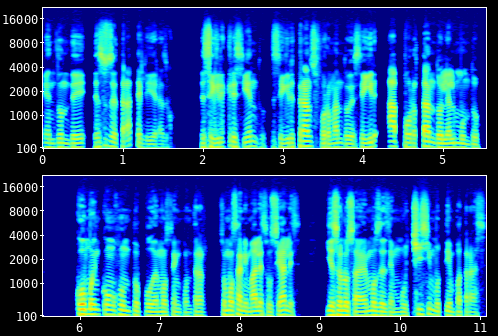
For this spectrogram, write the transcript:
en donde de eso se trata el liderazgo, de seguir creciendo, de seguir transformando, de seguir aportándole al mundo cómo en conjunto podemos encontrar. Somos animales sociales y eso lo sabemos desde muchísimo tiempo atrás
